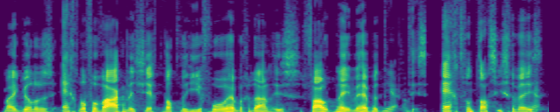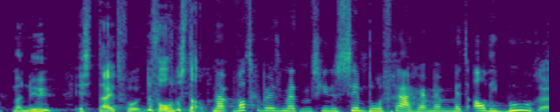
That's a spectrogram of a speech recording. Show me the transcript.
Maar ik wil er dus echt wel voor waken dat je zegt, wat we hiervoor hebben gedaan is fout. Nee, we hebben het, Ja. het is echt fantastisch geweest. Ja. Maar nu is het tijd voor de volgende stap. Maar wat gebeurt er met, misschien een simpele vraag, hè, met, met al die boeren?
